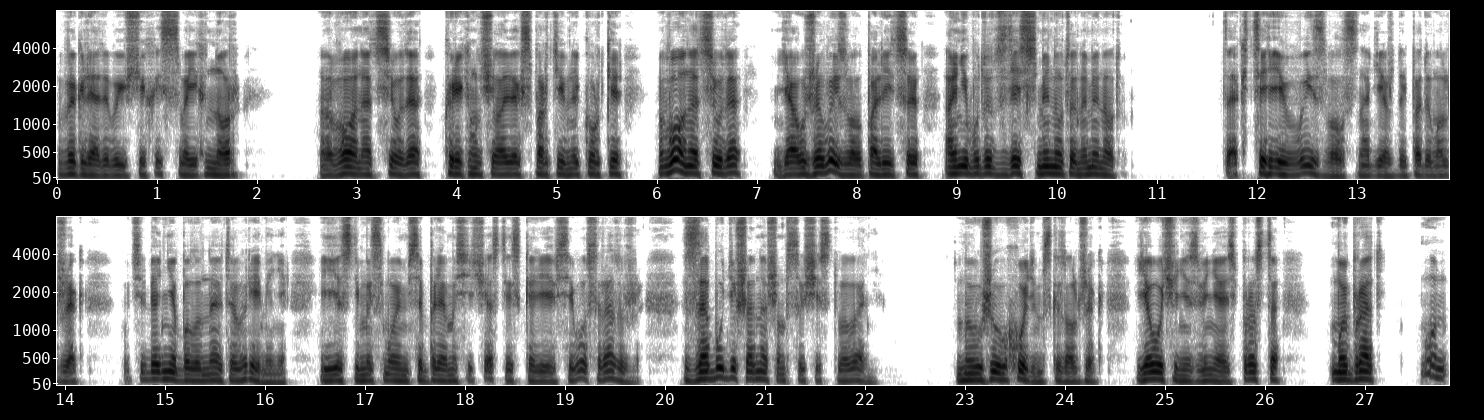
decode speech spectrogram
выглядывающих из своих нор. «Вон отсюда!» — крикнул человек в спортивной куртке. «Вон отсюда! Я уже вызвал полицию. Они будут здесь с минуты на минуту». «Так ты и вызвал», — с надеждой подумал Джек. У тебя не было на это времени, и если мы смоемся прямо сейчас, ты, скорее всего, сразу же забудешь о нашем существовании. «Мы уже уходим», — сказал Джек. «Я очень извиняюсь. Просто мой брат, он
